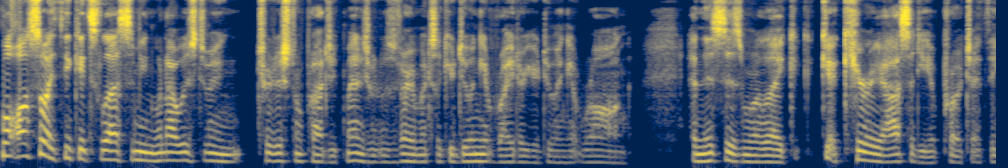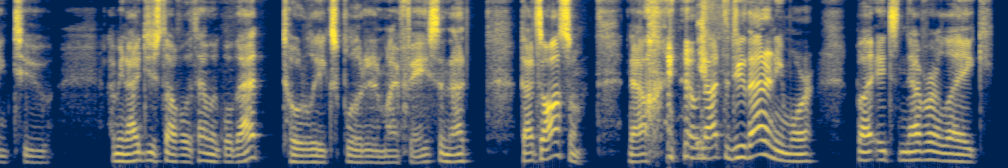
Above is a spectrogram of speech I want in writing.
Well also i think it's less i mean when i was doing traditional project management it was very much like you're doing it right or you're doing it wrong. And this is more like a curiosity approach i think to i mean i do stuff all the time like well that totally exploded in my face and that that's awesome. Now i know not to do that anymore but it's never like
